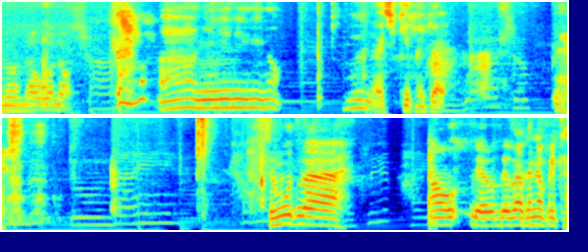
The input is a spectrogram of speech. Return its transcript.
เนาเนากันเนาะอ่านี่นี่นี่นี่เนาะเบิ่งไอ้สิเก็บให้เจ้าสมมุติว่าเอาเดี๋ยวแบบว่าคันเอาไปข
